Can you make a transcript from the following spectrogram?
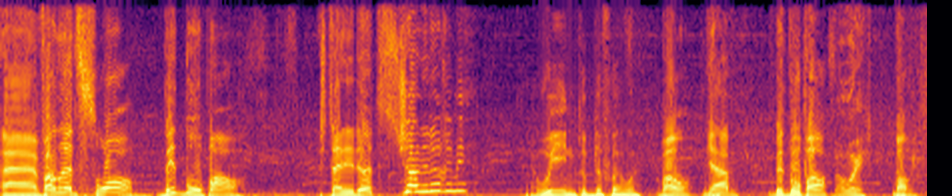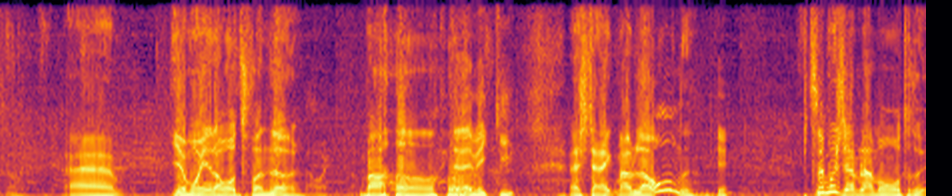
Euh, vendredi soir, baie de Beauport. J'étais allé là. Tu déjà allé là, Rémi? Oui, une couple de fois, oui. Bon, Gab, baie de Beauport? Ben oui. Bon. Euh, y a moyen d'avoir du fun là. Bon. T'es avec qui? Euh, J'étais avec ma blonde. OK. Puis tu sais, moi, j'aime la montrer.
